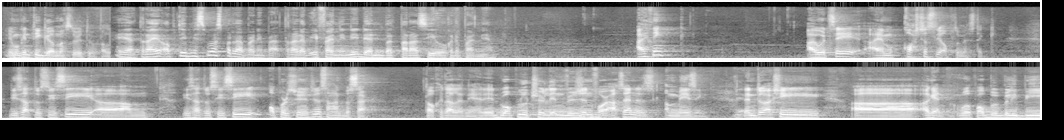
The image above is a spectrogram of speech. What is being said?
Ini mungkin tiga mas itu. Kalau Iya, terakhir optimisme seperti apa nih Pak terhadap event ini dan buat para CEO ke depannya? I think I would say I am cautiously optimistic. Di satu sisi, um, di satu sisi opportunity itu sangat besar. Kalau kita lihat nih, 20 trillion vision for ASEAN is amazing. Dan itu actually, uh, again, will probably be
